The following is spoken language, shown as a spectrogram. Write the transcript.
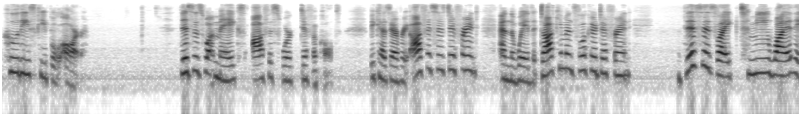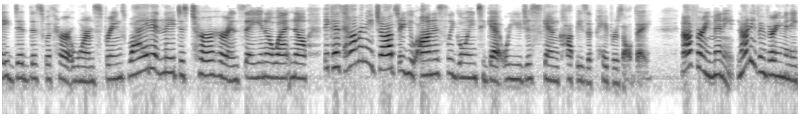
who these people are. This is what makes office work difficult because every office is different and the way that documents look are different. This is like to me why they did this with her at Warm Springs. Why didn't they deter her and say, you know what? No, because how many jobs are you honestly going to get where you just scan copies of papers all day? Not very many. Not even very many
